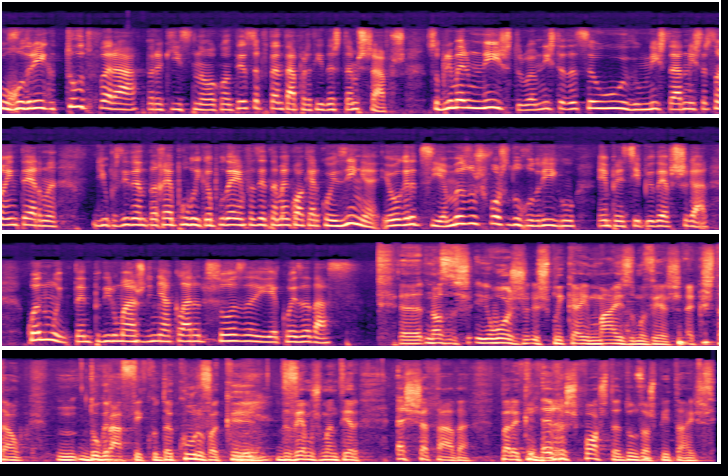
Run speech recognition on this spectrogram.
O Rodrigo tudo fará para que isso não aconteça, portanto, à partida estamos chaves. Se o Primeiro-Ministro, a Ministra da Saúde, o Ministro da Administração Interna e o Presidente da República puderem fazer também qualquer coisinha, eu agradecia. Mas o esforço do Rodrigo, em princípio, deve chegar. Quando muito, tem de pedir uma ajudinha à Clara de Souza e a coisa dá-se. Uh, nós, eu hoje expliquei mais uma vez a questão hum, do gráfico, da curva que devemos manter achatada para que a resposta dos hospitais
